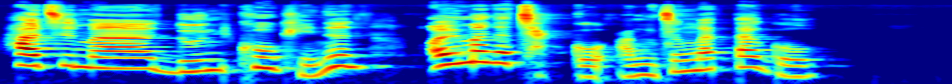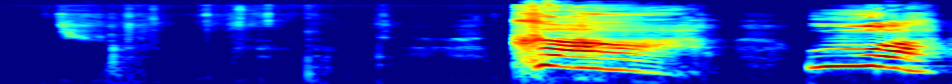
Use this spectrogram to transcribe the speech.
하지만 눈, 코, 귀는 얼마나 작고 앙증맞다고. 크아! 우와!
